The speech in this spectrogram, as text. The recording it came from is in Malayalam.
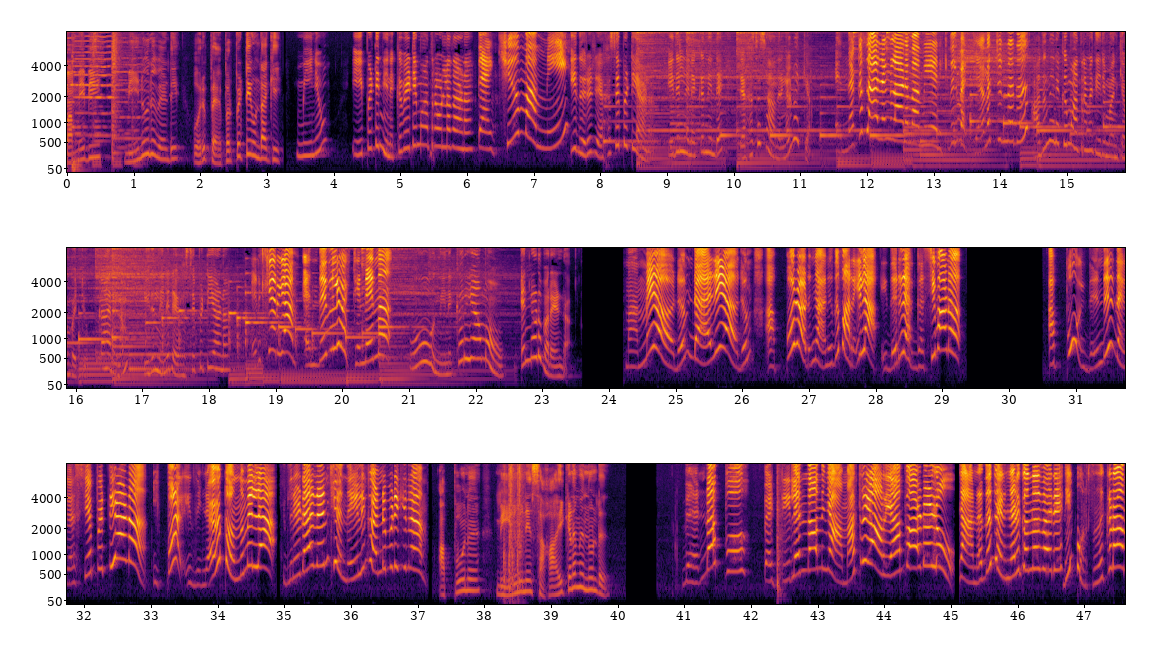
മമ്മി ബി മീനുവിന് വേണ്ടി ഒരു പേപ്പർ പെട്ടി ഉണ്ടാക്കി. മീനു ഈ പെട്ടി നിനക്ക് വേണ്ടി മാത്രമുള്ളതാണ് ഇതൊരു രഹസ്യ പെട്ടിയാണ്. ഇതിൽ നിനക്ക് നിന്റെ രഹസ്യ സാധനങ്ങൾ വെക്കാം. എന്തൊക്കെ സാധനങ്ങളാണ് മമ്മി? എനിക്കിതിൽ വെക്കാൻ പറ്റുന്നത്? അത് നിനക്ക് മാത്രമേ തീരുമാനിക്കാൻ പറ്റൂ. കാരണം ഇത് നിന്റെ രഹസ്യ പെട്ടിയാണ്. ഓ നിനക്കറിയാമോ? എന്നോട് പറയണ്ട. മമ്മിയോടും ഡാഡിയോടും അപ്പോഴോടും ഞാനിത് പറയില്ല. ഇതൊരു രഹസ്യമാണ്. രഹസ്യപ്പെട്ടിയാണ്. ഇപ്പോൾ ഇതിനകത്തൊന്നുമില്ല. ഇതിലിടാൻ എനിക്ക് എന്തെങ്കിലും കണ്ടുപിടിക്കണം. അപ്പൂന് മീനുവിനെ സഹായിക്കണമെന്നുണ്ട്. വേണ്ട അപ്പു. പെട്ടിയിൽ എന്താന്ന് ഞാൻ മാത്രമേ അറിയാൻ പാടുള്ളൂ. ഞാനത് തിരഞ്ഞെടുക്കുന്നത് വരെ നീ പുറത്തു നിൽക്കണം.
